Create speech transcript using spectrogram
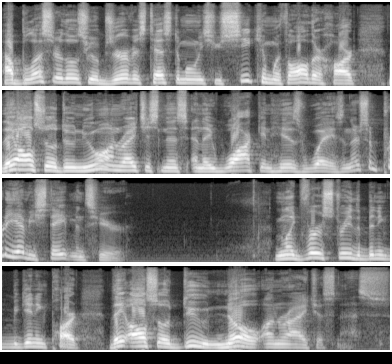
How blessed are those who observe his testimonies, who seek him with all their heart. They also do new unrighteousness, and they walk in his ways. And there's some pretty heavy statements here. I mean, like verse 3, the beginning part, they also do no unrighteousness.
